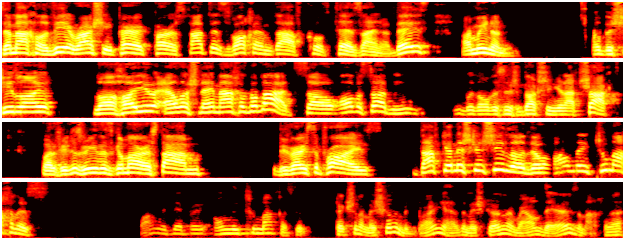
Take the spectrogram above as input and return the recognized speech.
Zemach Lavia, Rashi, Perik, Paras Chates, Zvochem, Daf, Kuf, Te, Zaina, Beis, Arminan. Ubeshiloi, Lo Hayu, Ela Shnei Machal Bavad. So, all of a sudden, with all this introduction, you're not shocked. But if you're just reading this Gemara, Stam, you'd be very surprised. Dafke Mishkan Shiloh, there were only two machanas. Why would there be only two machanas? Picture the Mishkan and the Midbar. You have the Mishkan around there as a Machana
